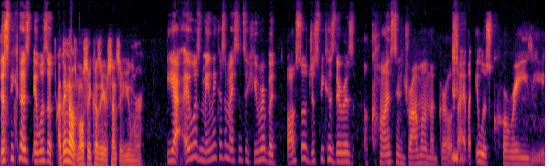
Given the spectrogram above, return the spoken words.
Just because it was a. I think that was mostly because of your sense of humor yeah, it was mainly because of my sense of humor, but also just because there was a constant drama on the girl side. Like it was crazy.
